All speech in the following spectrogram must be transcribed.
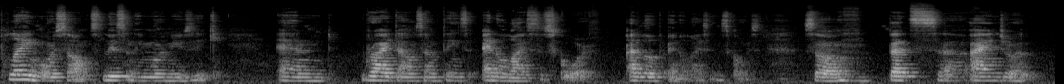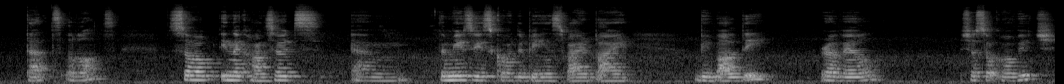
playing more songs, listening more music, and write down some things, analyze the score. I love analyzing scores. So that's, uh, I enjoy that a lot. So in the concerts, um, the music is going to be inspired by Vivaldi, Ravel, Shostakovich,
